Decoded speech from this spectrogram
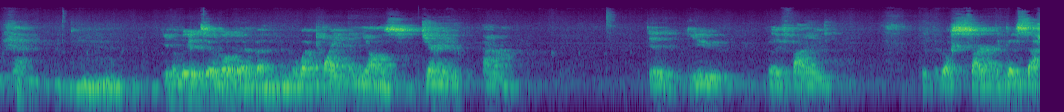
Yeah you alluded to a little bit, but at what point in y'all's journey um, did you really find the, the, real start, the good stuff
